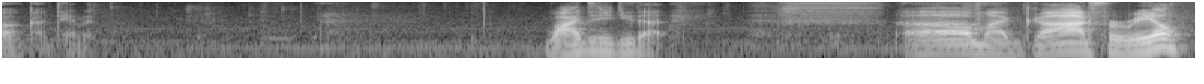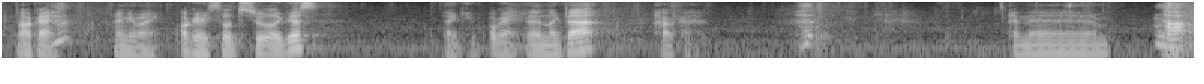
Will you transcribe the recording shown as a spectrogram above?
Oh, god damn it. Why did he do that? Oh my god, for real? Okay. Anyway, okay, so let's do it like this. Thank you. Okay, and then like that. Okay. And then pop.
